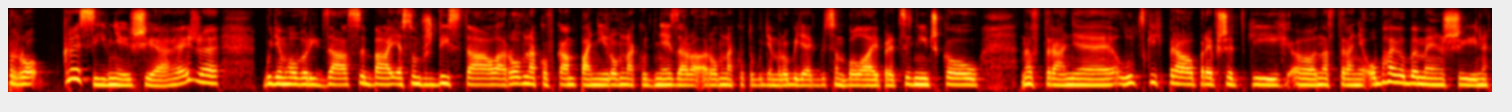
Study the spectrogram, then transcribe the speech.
progresívnejšia, hej, že budem hovoriť za seba, ja som vždy stála rovnako v kampani, rovnako dnes a rovnako to budem robiť, ak by som bola aj predsedničkou na strane ľudských práv pre všetkých, e, na strane obhajobe menšín,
